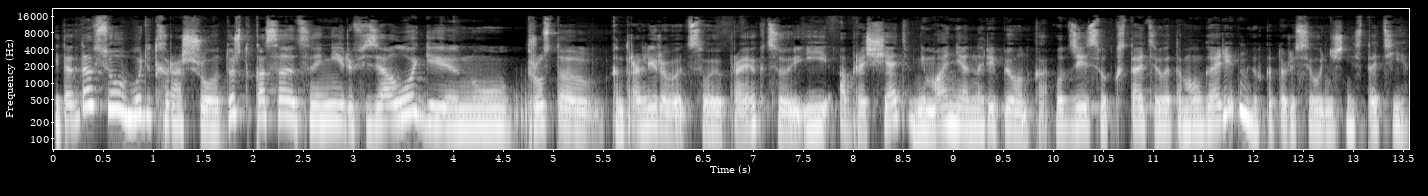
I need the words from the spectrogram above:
И тогда все будет хорошо. То, что касается нейрофизиологии, ну, просто контролировать свою проекцию и обращать внимание на ребенка. Вот здесь вот, кстати, в этом алгоритме, в которой сегодняшней статье,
